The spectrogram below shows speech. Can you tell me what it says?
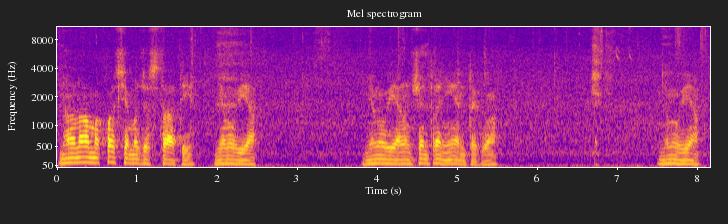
No, no, ma qua siamo già stati. Andiamo via. Andiamo via, non c'entra niente qua. Andiamo via.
